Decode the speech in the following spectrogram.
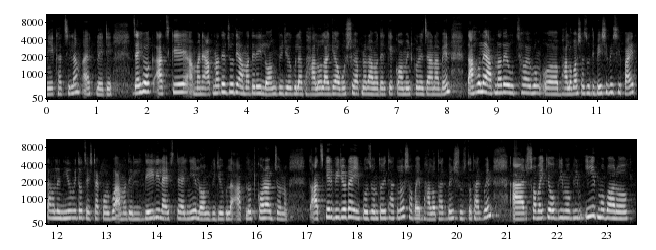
মেয়ে খাচ্ছিলাম এক প্লেটে যাই হোক, আজকে মানে আপনাদের যদি আমাদের এই লং ভিডিওগুলো ভালো লাগে, অবশ্যই আপনারা আমাদেরকে কমেন্ট করে জানাবেন। তাহলে আপনাদের উৎসাহ এবং ভালোবাসা যদি বেশি বেশি পাই, তাহলে নিয়মিত চেষ্টা করব আমাদের ডেইলি লাইফস্টাইল নিয়ে লং ভিডিওগুলো আপলোড করার জন্য। তো আজকের ভিডিওটা এই পর্যন্তই থাকল। সবাই ভালো থাকবেন, সুস্থ থাকবেন। আর সবাইকে অগ্রিম অগ্রিম ঈদ মোবারক। được.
